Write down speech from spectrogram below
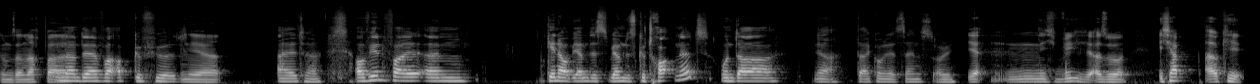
unserem und Nachbar. haben der einfach abgeführt. Ja. Alter. Auf jeden Fall, ähm, genau, wir haben, das, wir haben das getrocknet und da, ja, da kommt jetzt deine Story. Ja, nicht wirklich. Also, ich hab, ah, okay,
